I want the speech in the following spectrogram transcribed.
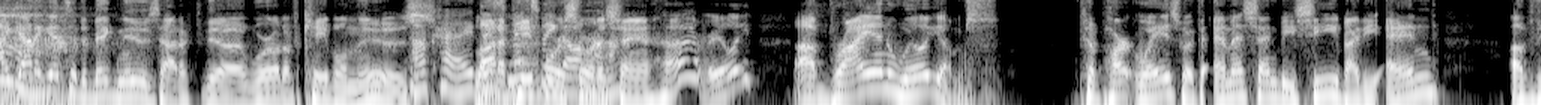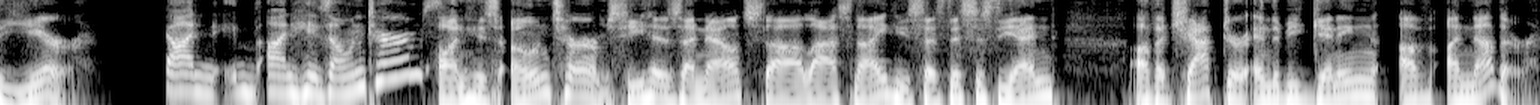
I got to get to the big news out of the world of cable news. Okay, a lot this of people me are go, sort of saying, "Huh, really?" Uh, Brian Williams to part ways with MSNBC by the end of the year. On on his own terms? on his own terms. He has announced uh, last night, he says, this is the end of a chapter and the beginning of another.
